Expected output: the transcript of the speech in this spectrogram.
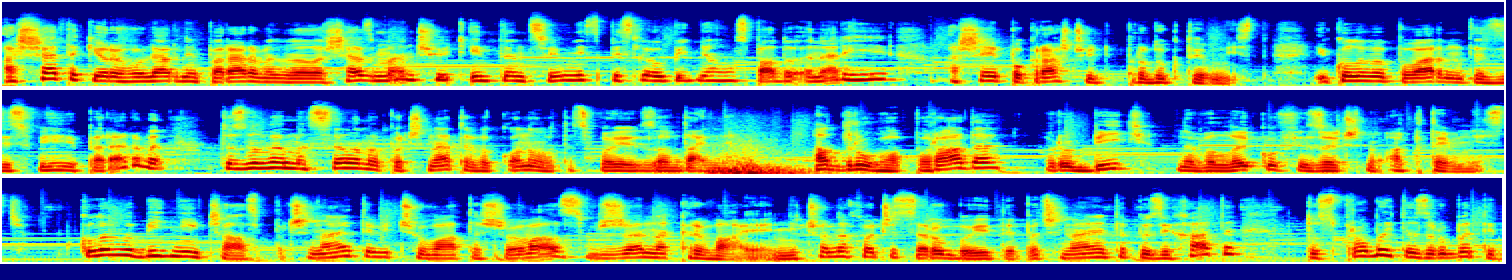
А ще такі регулярні перерви не лише зменшують інтенсивність після обіднього спаду енергії, а ще й покращують продуктивність. І коли ви повернетесь зі своєї перерви, то з новими силами почнете виконувати свої завдання. А друга порада робіть невелику фізичну активність. Коли в обідній час починаєте відчувати, що вас вже накриває, нічого не хочеться робити, починаєте позіхати, то спробуйте зробити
